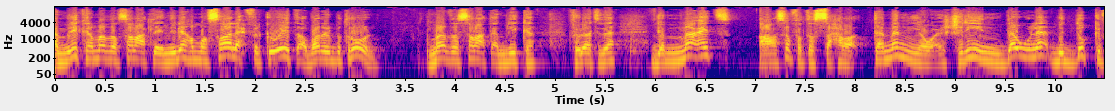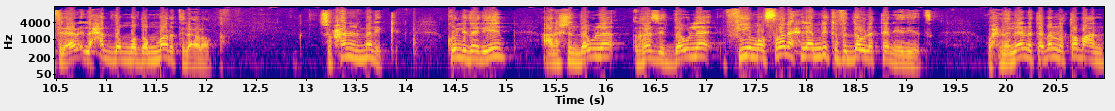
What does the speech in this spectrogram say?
أمريكا ماذا صنعت؟ لأن لها مصالح في الكويت أبار البترول. ماذا صنعت أمريكا في الوقت ده؟ جمعت عاصفة الصحراء 28 دولة بتدك في العراق لحد ما دمرت العراق. سبحان الملك. كل ده ليه؟ علشان دولة غزت دولة في مصالح لأمريكا في الدولة الثانية ديت. وإحنا لا نتمنى طبعا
